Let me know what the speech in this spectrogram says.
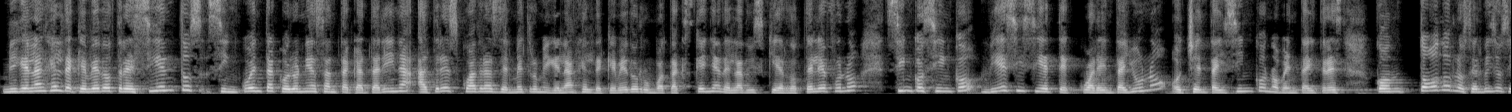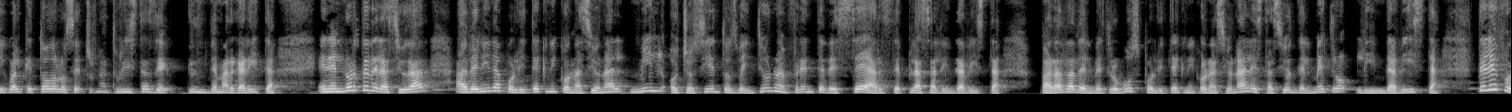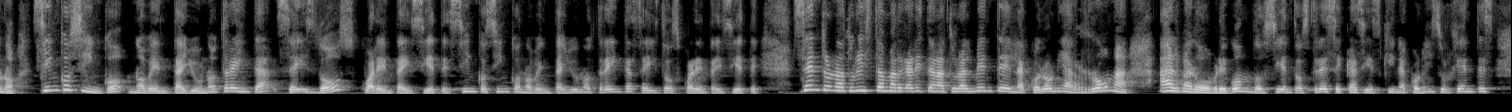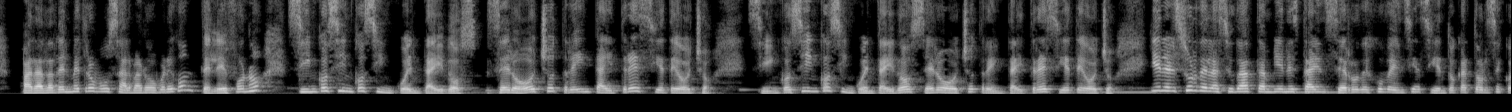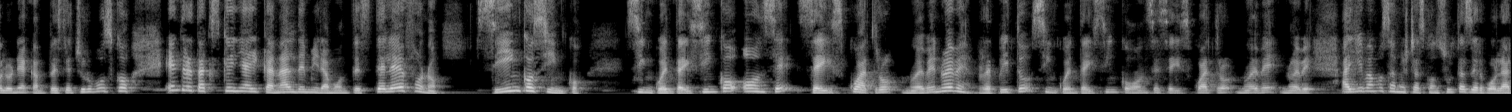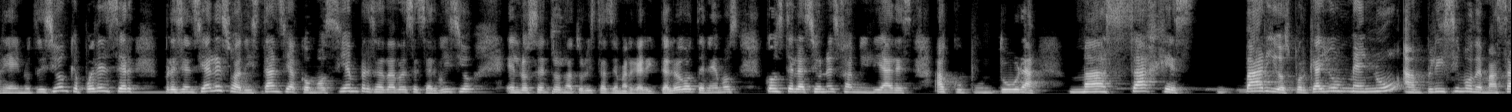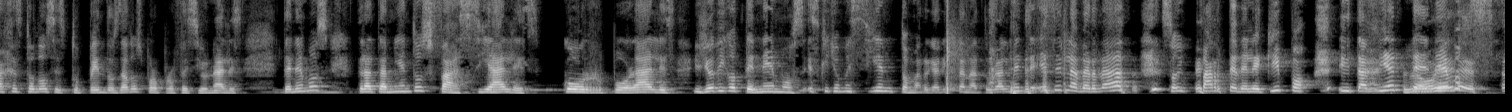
Miguel Ángel de Quevedo, 350 Colonia Santa Catarina, a tres cuadras del Metro Miguel Ángel de Quevedo, rumbo a Taxqueña, del lado izquierdo. Teléfono 55 17 41 85 93, con todos los servicios, igual que todos los centros naturistas de, de Margarita. En el norte de la ciudad, Avenida Politécnico Nacional 1821, enfrente de Sears de Plaza Lindavista. Parada del Metrobús Politécnico Nacional, estación del Metro Lindavista. Teléfono 55 91 30 62 47 55 91 30 62 47. Centro Naturista Margarita Naturalmente en la colonia Roma, Álvaro Obregón 213, casi esquina con Insurgentes, parada del Metrobús Álvaro Obregón, teléfono 55 52 08 33 78 55 52 08 33 78 y en el sur de la ciudad también está en Cerro de Juvencia 114, Colonia Campestre Churubusco, entre Taxqueña y Canal de Miramontes. Teléfono 55 55 11 6499. Repito, 55 11 6499. Allí vamos a nuestras consultas de herbolaria y nutrición que pueden ser presenciales o a distancia, como siempre se ha dado ese servicio en los centros naturistas de Margarita. Luego tenemos constelaciones familiares, acupuntura, masajes varios, porque hay un menú amplísimo de masajes, todos estupendos, dados por profesionales. Tenemos tratamientos faciales, corporales. Y yo digo tenemos, es que yo me siento Margarita naturalmente. Esa es la verdad. Soy parte del equipo. Y también tenemos,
